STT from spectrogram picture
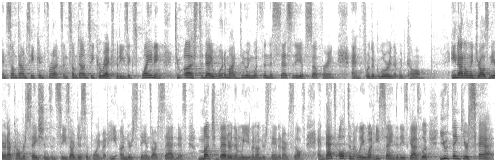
And sometimes he confronts and sometimes he corrects, but he's explaining to us today what am I doing? What's the necessity of suffering and for the glory that would come? He not only draws near in our conversations and sees our disappointment, he understands our sadness much better than we even understand it ourselves. And that's ultimately what he's saying to these guys Look, you think you're sad.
